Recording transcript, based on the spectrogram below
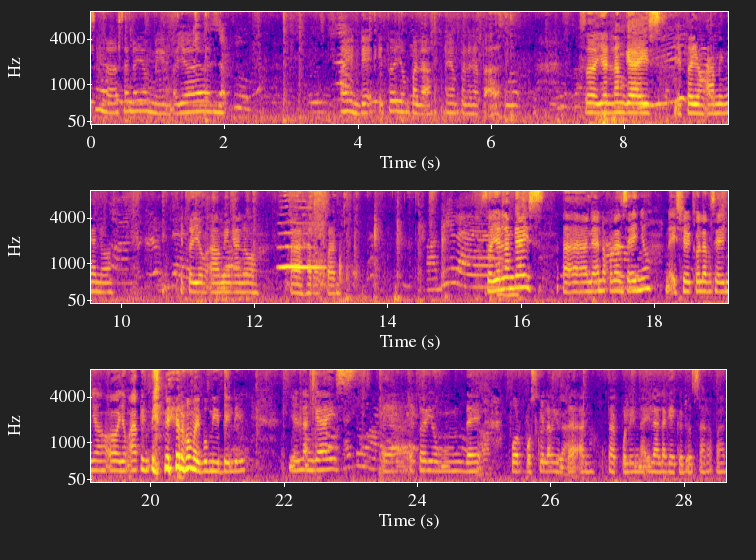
Asan na? Asan na yung name? Ayan. Ay, hindi. Ito yung pala. Ayan pala sa taas. So, yan lang guys. Ito yung aming ano. Ito yung aming ano. Ah, harapan. So, yan lang guys. Ah, naano ko lang sa inyo. Na-share ko lang sa inyo. Oh, yung aking tinero may bumibili. Yan lang guys. Kaya ito yung purpose ko lang yung ta, ano, tarpaulin na ilalagay ko doon sa harapan.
